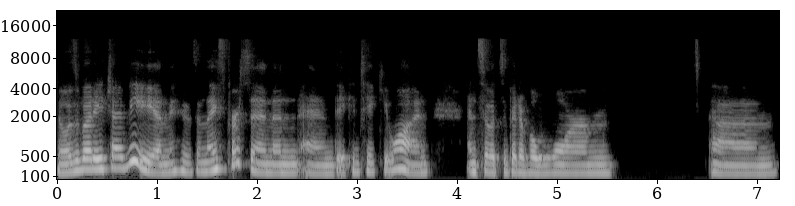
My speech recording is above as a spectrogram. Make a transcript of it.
knows about HIV and who's a nice person and and they can take you on. And so it's a bit of a warm um,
